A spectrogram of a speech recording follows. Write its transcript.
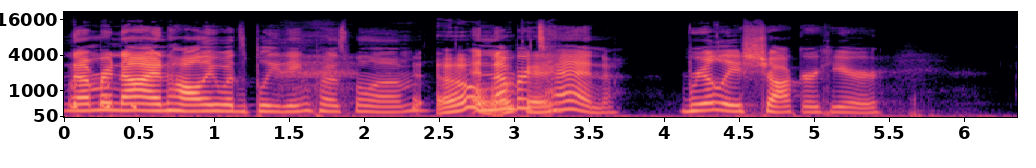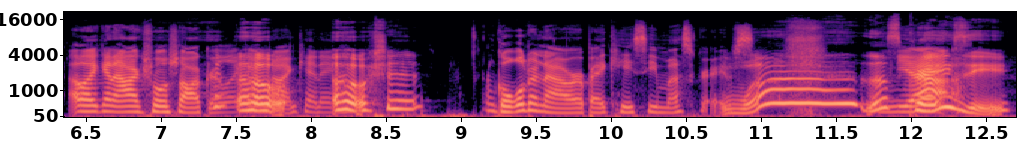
number nine, Hollywood's Bleeding, Post Malone. Oh. and number okay. ten, really shocker here, like an actual shocker. Like oh. I'm not kidding. Oh shit. Golden Hour by Kacey Musgraves. What? That's Yeah. crazy.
